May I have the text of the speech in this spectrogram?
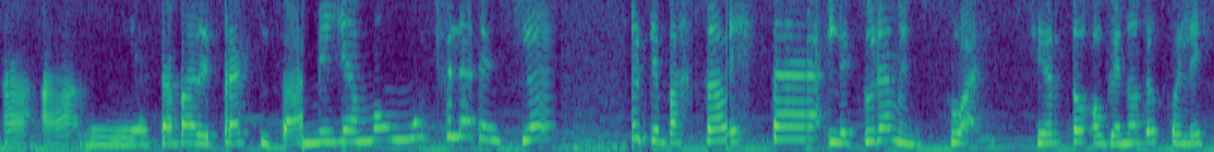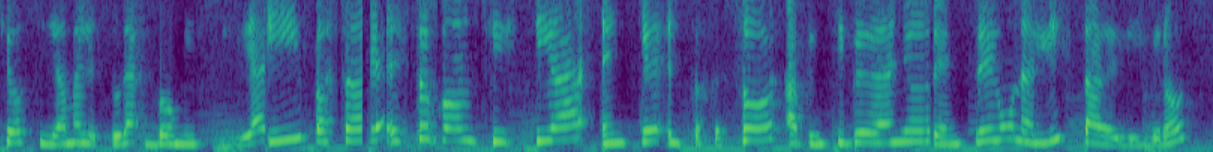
a, mi etapa de práctica, me llamó mucho la atención que pasaba esta lectura mensual. ¿cierto? O que en otros colegios se llama lectura domiciliaria. Y pasaba, esto consistía en que el profesor a principio de año te entrega una lista de libros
